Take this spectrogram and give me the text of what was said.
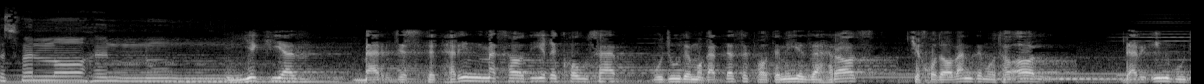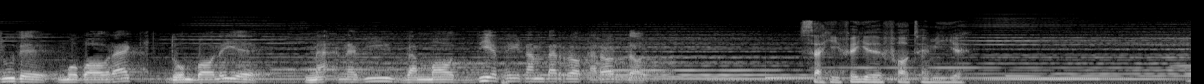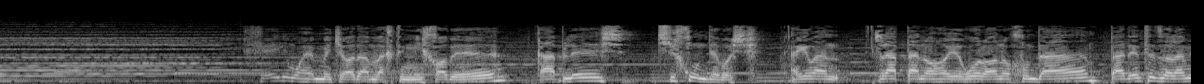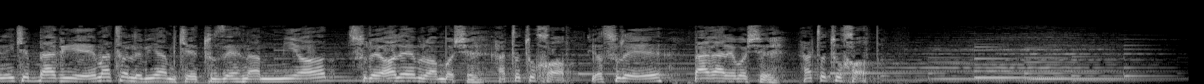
بسم الله النور. یکی از برجسته ترین مصادیق کوسر وجود مقدس فاطمه زهراست که خداوند متعال در این وجود مبارک دنباله معنوی و مادی پیغمبر را قرار داد. صحیفه فاطمیه. خیلی مهمه که آدم وقتی میخوابه قبلش چی خونده باشه؟ اگه من ربناهای قرآن رو خوندم بعد انتظارم اینه که بقیه مطالبی هم که تو ذهنم میاد سوره آل امران باشه حتی تو خواب یا سوره بقره باشه حتی تو خواب.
